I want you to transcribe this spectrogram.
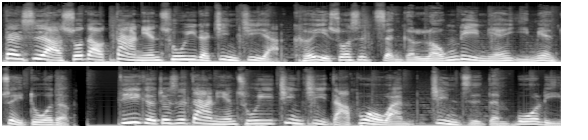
但是啊，说到大年初一的禁忌啊，可以说是整个农历年里面最多的。第一个就是大年初一禁忌打破碗、镜子等玻璃、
